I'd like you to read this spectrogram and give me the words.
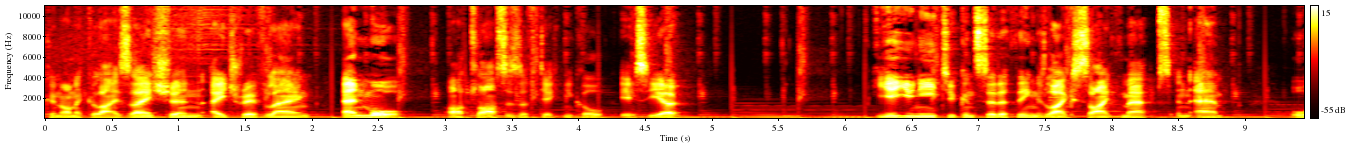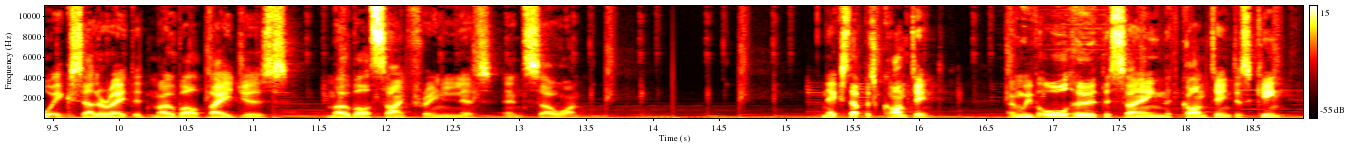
canonicalization, hreflang, and more are classes of technical SEO. Here you need to consider things like sitemaps and AMP, or accelerated mobile pages, mobile site friendliness, and so on. Next up is content, and we've all heard the saying that content is king.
